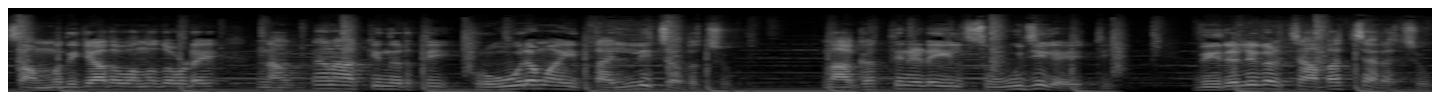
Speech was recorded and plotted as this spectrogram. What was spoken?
സമ്മതിക്കാതെ വന്നതോടെ നഗ്നനാക്കി നിർത്തി ക്രൂരമായി തല്ലിച്ചതച്ചു. നഖത്തിനിടയിൽ സൂചി കയറ്റി. വിരലുകൾ ചതച്ചരച്ചു.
